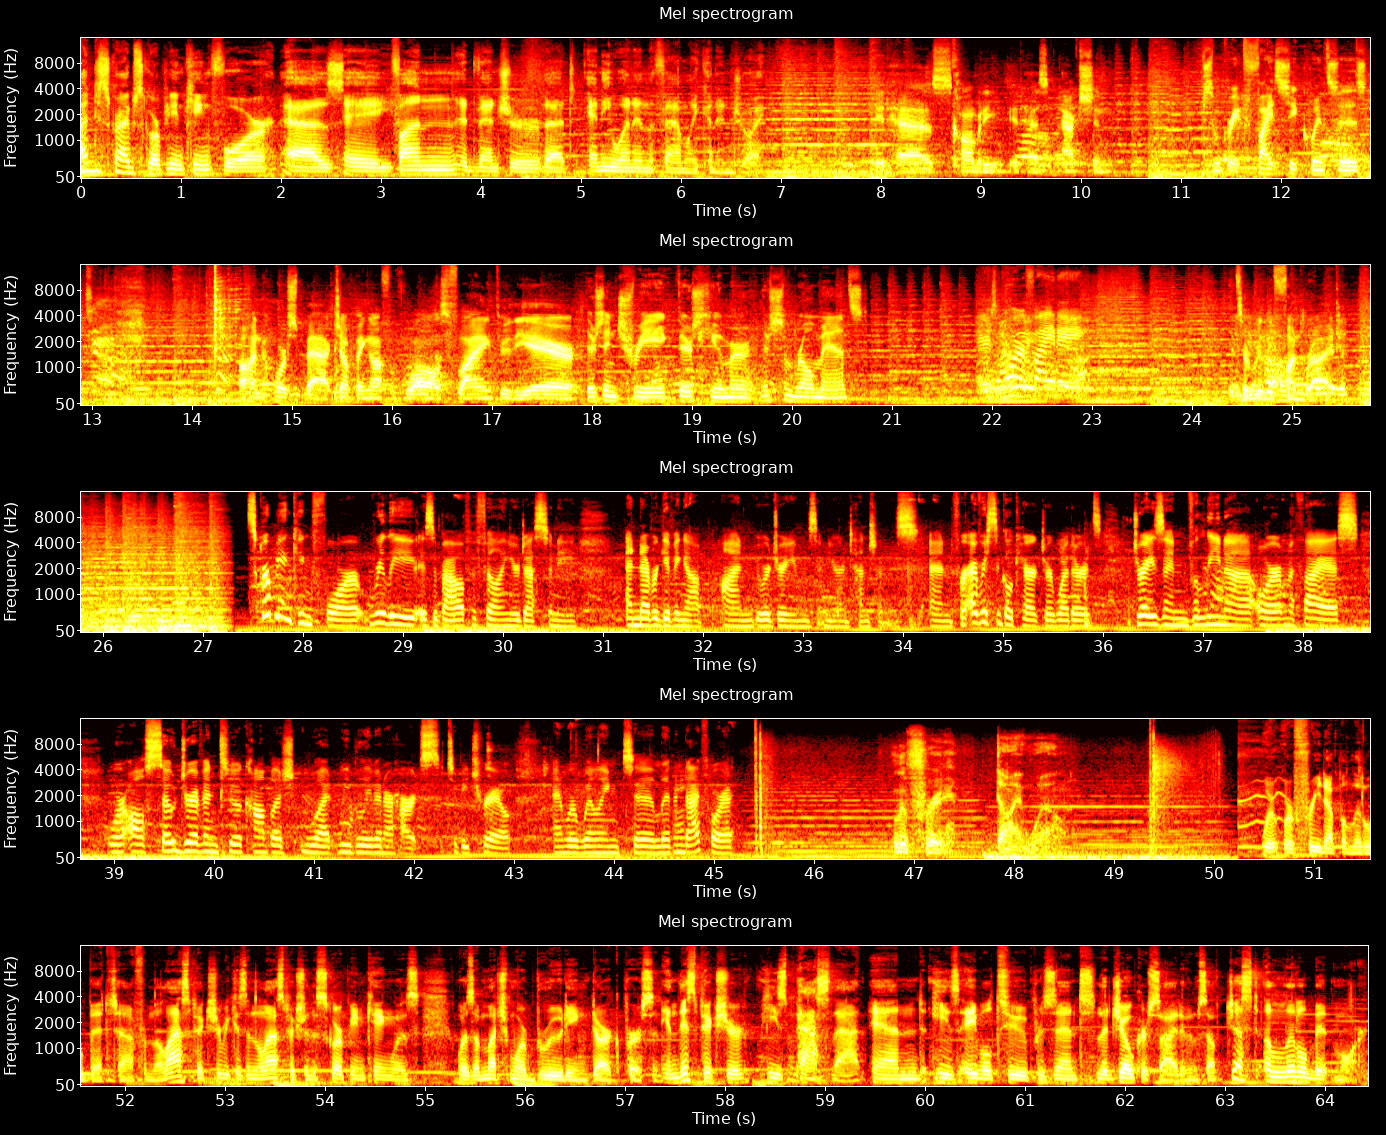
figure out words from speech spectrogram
I'd describe Scorpion King 4 as a fun adventure that anyone in the family can enjoy. It has comedy, it has action. Some great fight sequences. On horseback, jumping off of walls, flying through the air. There's intrigue, there's humor, there's some romance. There's more fighting. It's a really fun ride. Scorpion King 4 really is about fulfilling your destiny and never giving up on your dreams and your intentions. And for every single character, whether it's Drazen, Valina, or Mathayus, we're all so driven to accomplish what we believe in our hearts to be true. And we're willing to live and die for it. Live free. Die well. We're, we're freed up a little bit uh, from the last picture because in the last picture, the Scorpion King was, was a much more brooding, dark person. In this picture, he's past that and he's able to present the Joker side of himself just a little bit more.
